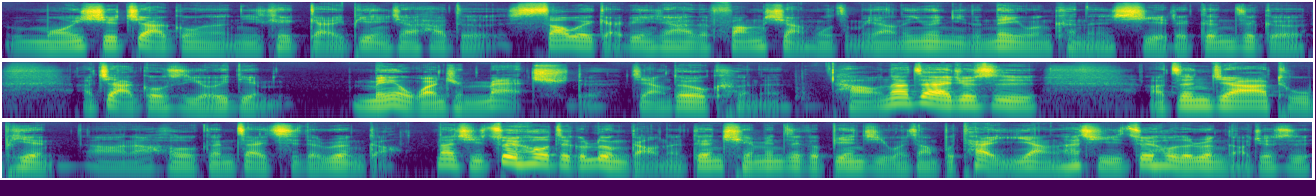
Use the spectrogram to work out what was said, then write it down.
某一些架构呢，你可以改变一下它的，稍微改变一下它的方向或怎么样的，因为你的内文可能写的跟这个啊架构是有一点没有完全 match 的，这样都有可能。好，那再来就是。啊，增加图片啊，然后跟再次的润稿。那其实最后这个润稿呢，跟前面这个编辑文章不太一样。它其实最后的润稿就是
